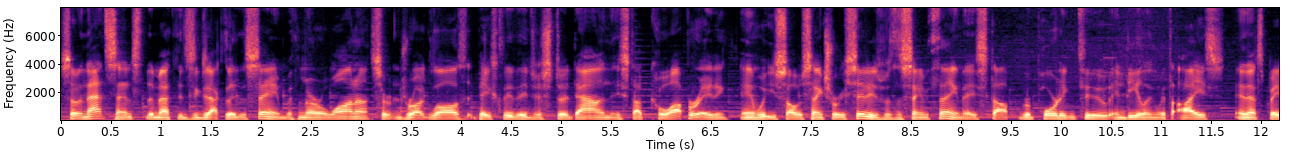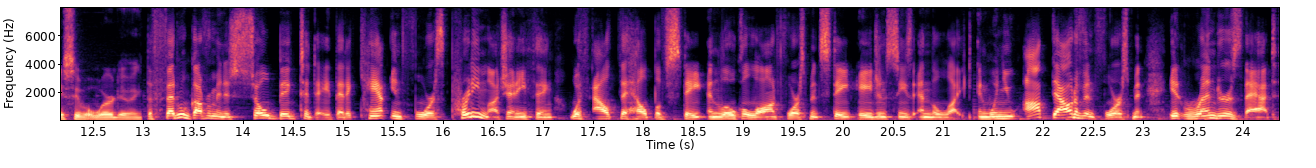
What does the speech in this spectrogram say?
So in that sense, the method's exactly the same. With marijuana, certain drug laws, basically they just stood down and they stopped cooperating. And what you saw with sanctuary cities was the same thing. They stopped reporting to and dealing with ICE, and that's basically what we're doing. The federal government is so big today that it can't enforce pretty much anything without the help of state and local law enforcement, state agencies, and the like. And when you opt out of enforcement, it renders that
